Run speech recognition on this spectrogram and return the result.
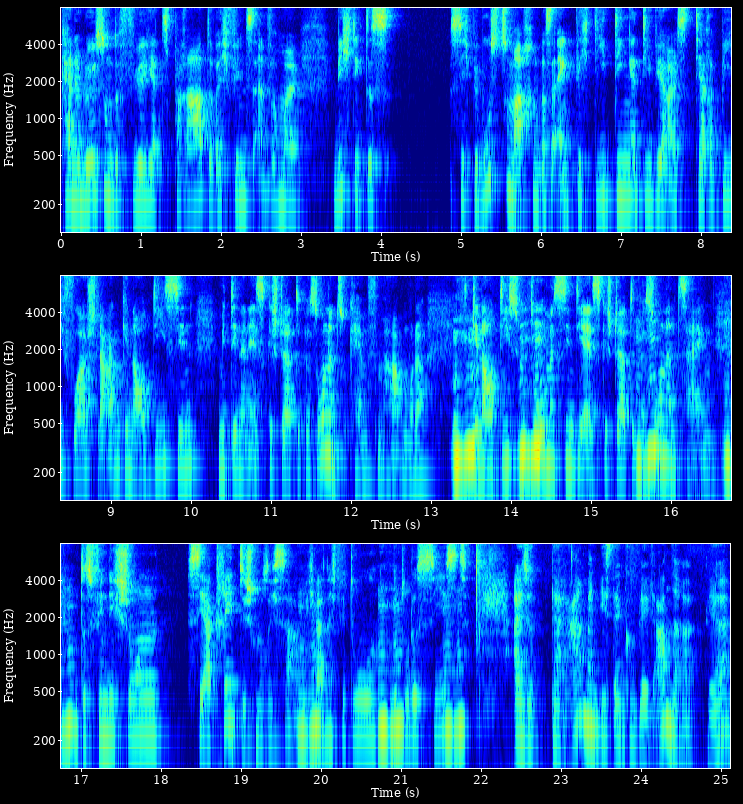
keine Lösung dafür jetzt parat, aber ich finde es einfach mal wichtig, dass sich bewusst zu machen, dass eigentlich die Dinge, die wir als Therapie vorschlagen, genau die sind, mit denen essgestörte Personen zu kämpfen haben oder mhm. genau die Symptome mhm. sind, die essgestörte mhm. Personen zeigen. Mhm. Und das finde ich schon sehr kritisch, muss ich sagen. Ich mhm. weiß nicht, wie du, wie mhm. du das siehst. Also der Rahmen ist ein komplett anderer. Ja?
